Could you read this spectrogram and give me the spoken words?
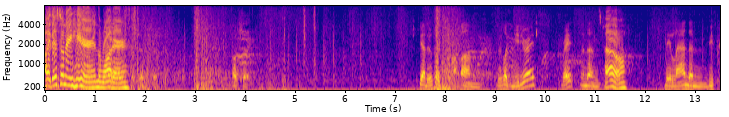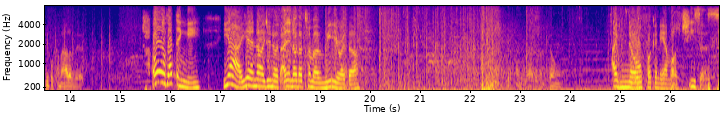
oh, there's one right here in the water. Oh shit, oh shit. Oh shit. Yeah, there's like, um, there's like meteorites, right? And then Oh. they land and these people come out of it. Oh, that thingy. Yeah, yeah, no, I do know. I didn't know that's from a meteorite, though. Oh my god, gonna kill me. I have no fucking ammo. Jesus.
